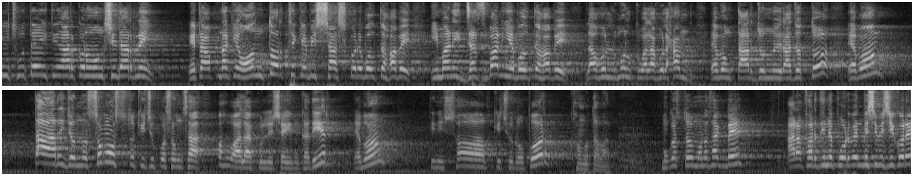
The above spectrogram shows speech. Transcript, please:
কিছুতেই তিনার কোনো অংশীদার নেই। এটা আপনাকে অন্তর থেকে বিশ্বাস করে বলতে হবে, ইমানি জজবা নিয়ে বলতে হবে, লাহুল মুলক ওয়ালাহুল হামদ, এবং তার জন্যই রাজত্ব এবং তারই জন্য সমস্ত কিছু প্রশংসা। ওহ আলাকুল্লি শাইন কাদির, এবং তিনি সব কিছুর ওপর ক্ষমতাবান। মুখস্থ মনে থাকবে? আরাফার দিনে পড়বেন বেশি বেশি করে?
